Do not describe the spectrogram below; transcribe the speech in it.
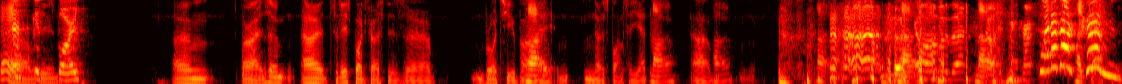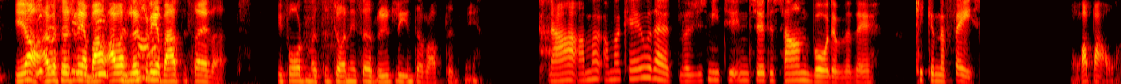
Okay. That's good dude. sports. Um. All right. So uh, today's podcast is uh, brought to you by n- no sponsor yet. No, Um, no, no. no. Come on with that. No. That was What about Okay. Crims? Yeah, You I was literally about I was literally about to say that before Mr. Johnny so rudely interrupted me. Nah, I'm o- I'm okay with that. I just need to insert a soundboard over there. Kick in the face. Wow.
